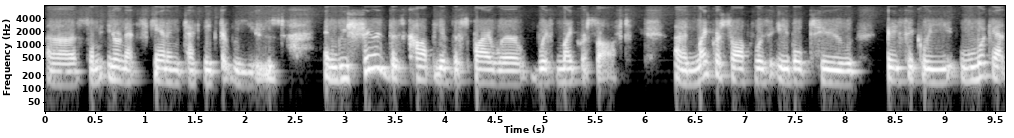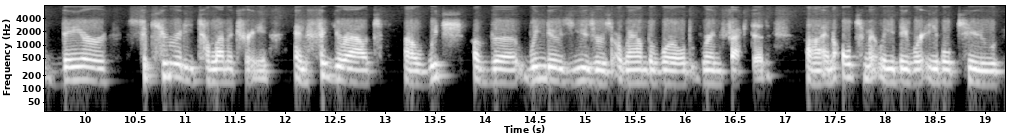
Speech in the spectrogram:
uh, some internet scanning technique that we used. And we shared this copy of the spyware with Microsoft. And Microsoft was able to basically look at their security telemetry and figure out uh, which of the Windows users around the world were infected. Uh, and ultimately, they were able to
